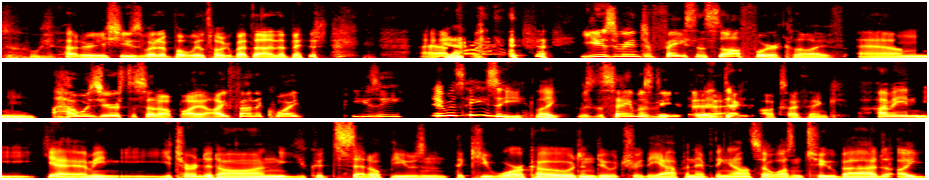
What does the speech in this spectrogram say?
we've had our issues with it, but we'll talk about that in a bit. Um, user interface and software, Clive. Um, Mm. how was yours to set up? I, I found it quite easy. It was easy. Like It was the same as the, the It- it- Xbox, I think. I mean, yeah, I mean, you turned it on, you could set up using the QR code and do it through the app and everything else. So it wasn't too bad. I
